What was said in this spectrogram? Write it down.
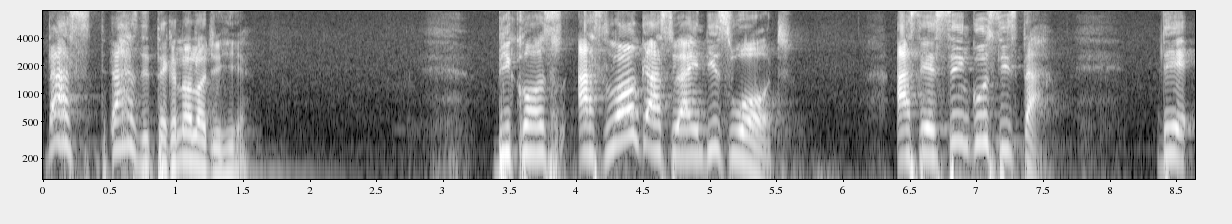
That's that's the technology here. Because as long as you are in this world, as a single sister, the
